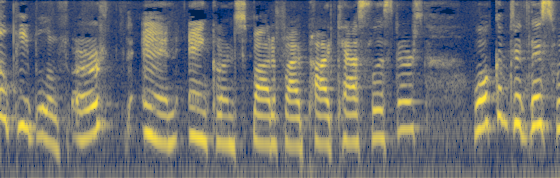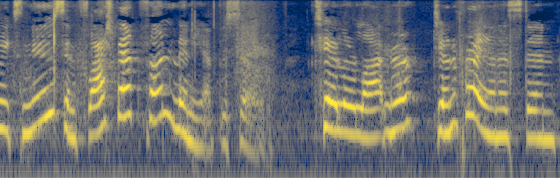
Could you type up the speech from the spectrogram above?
Hello, people of Earth and Anchor and Spotify podcast listeners. Welcome to this week's news and flashback fun mini episode. Taylor Lautner, Jennifer Aniston,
